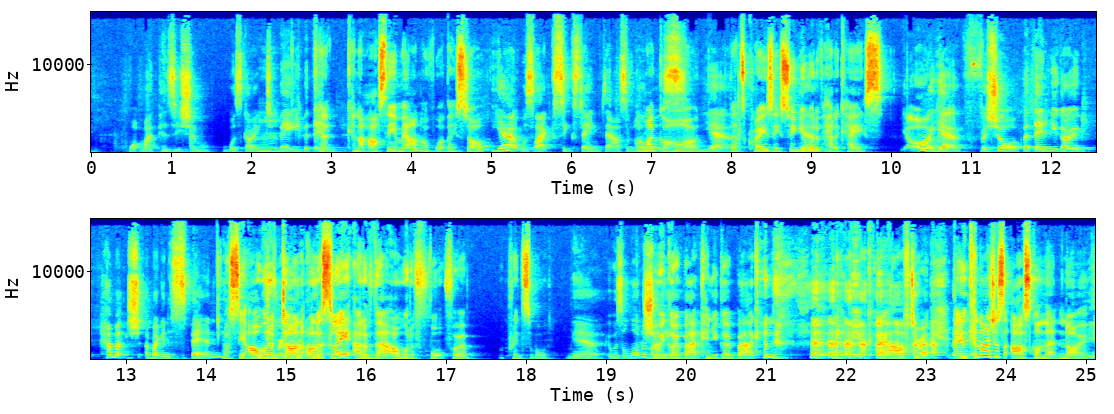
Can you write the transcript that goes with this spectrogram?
what my position was going to mm. be, but then Can, can I ask the amount of what they stole? yeah, it was like $16000 Oh my god! Yeah. that's crazy. So you Yeah. would have had a case. Oh yeah, for sure. But then you go, how much am I going to spend? I see. I would have done honestly. Out of that, I would have fought for principle. Yeah, it was a lot of Should money. Should we go back? Can you go back and go after it? And can I just ask on that note,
